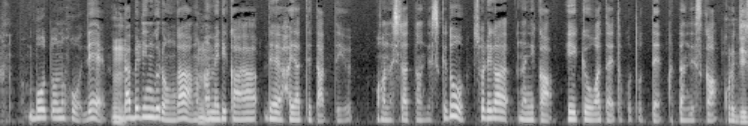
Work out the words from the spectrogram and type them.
冒頭の方で、うんラベリング論がまあうんアメリカで流行ってたっていうお話だったんですけど、それが何か影響を与えたことってあったんですか？これ実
